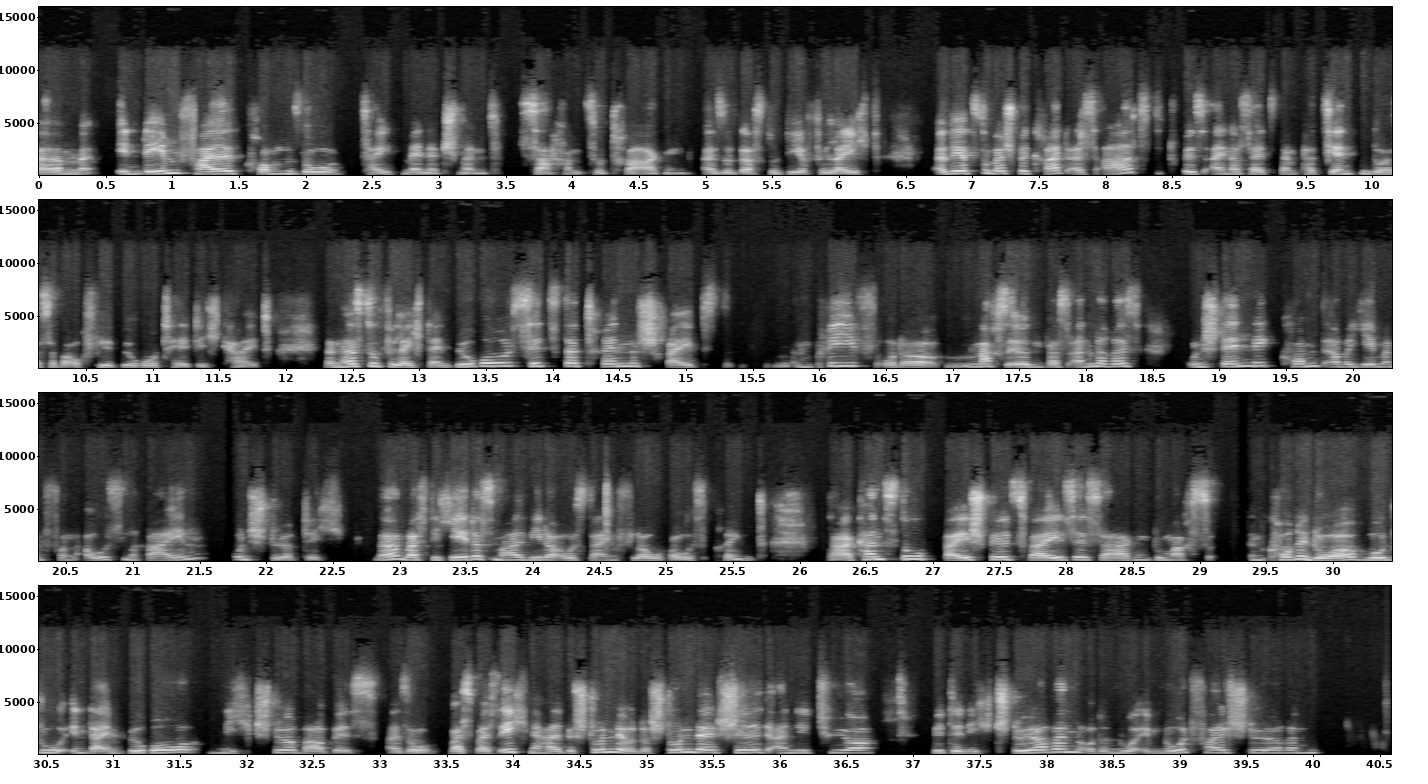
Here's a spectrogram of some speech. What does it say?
Ähm, in dem Fall kommen so Zeitmanagement-Sachen zu tragen. Also, dass du dir vielleicht, also jetzt zum Beispiel gerade als Arzt, du bist einerseits beim Patienten, du hast aber auch viel Bürotätigkeit. Dann hast du vielleicht dein Büro, sitzt da drin, schreibst einen Brief oder machst irgendwas anderes und ständig kommt aber jemand von außen rein und stört dich ne, was dich jedes Mal wieder aus deinem Flow rausbringt. Da kannst du beispielsweise sagen, du machst einen Korridor, wo du in deinem Büro nicht störbar bist. Also was weiß ich, eine halbe Stunde oder Stunde, Schild an die Tür, bitte nicht stören oder nur im Notfall stören.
